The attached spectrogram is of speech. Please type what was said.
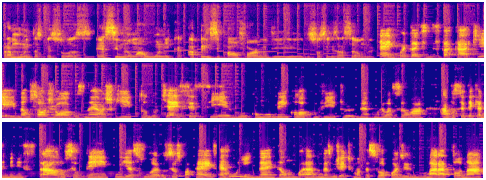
para muitas pessoas, é se não a única, a principal forma de, de socialização, né? É importante destacar que não só jogos, né? Acho que tudo que é excessivo, como bem coloca o Vitor, né, com relação a a, você ter que administrar o seu tempo e a sua, os seus papéis, é ruim, né? Então, do mesmo jeito que uma pessoa pode maratonar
